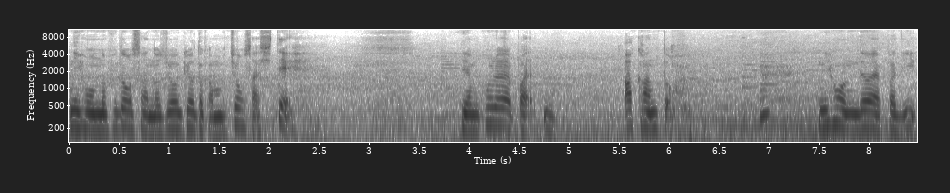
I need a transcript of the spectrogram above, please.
日本の不動産の状況とかも調査していやもうこれはやっぱあかんと。日本ではやっぱり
